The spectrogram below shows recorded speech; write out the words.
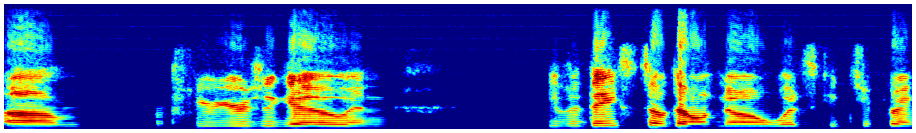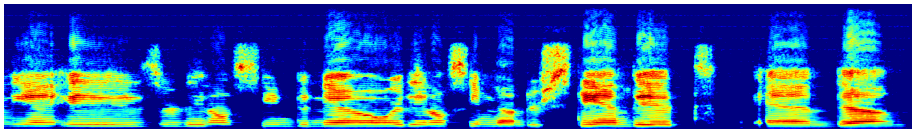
um, a few years ago, and either they still don't know what schizophrenia is, or they don't seem to know, or they don't seem to understand it, and um,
